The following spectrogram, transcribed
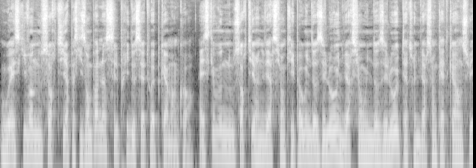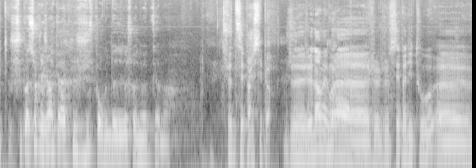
Ou est-ce qu'ils vont nous sortir, parce qu'ils n'ont pas annoncé le prix de cette webcam encore, est-ce qu'ils vont nous sortir une version qui est pas Windows Hello, une version Windows Hello et peut-être une version 4K ensuite? Je suis pas sûr que les gens y paieraient plus juste pour Windows Hello sur une webcam. hein. Je ne sais pas. Je sais pas. Je, je- non, mais Ouais. voilà, euh, je, je sais pas du tout. Euh,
